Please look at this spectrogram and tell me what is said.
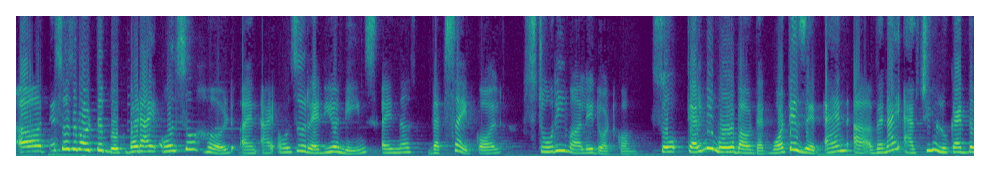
uh, this was about the book but i also heard and i also read your names in a website called storywale.com so tell me more about that what is it and uh, when i actually look at the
